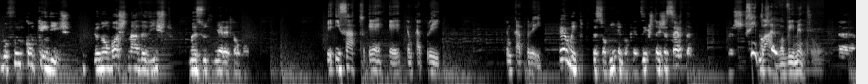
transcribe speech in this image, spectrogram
no fundo, como quem diz, eu não gosto nada disto, mas o dinheiro é tão bom. Exato, é, é, é um bocado por aí. É um bocado por aí. É uma interpretação minha, não quer dizer que esteja certa. Mas, Sim, claro, sei. obviamente. Uh,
